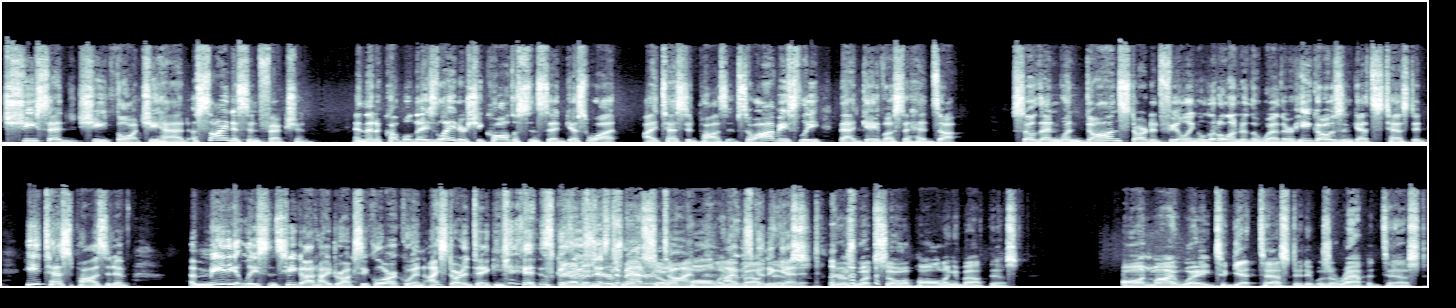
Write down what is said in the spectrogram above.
she said she thought she had a sinus infection. And then a couple days later, she called us and said, Guess what? I tested positive. So obviously that gave us a heads up. So then when Don started feeling a little under the weather, he goes and gets tested. He tests positive. Immediately, since he got hydroxychloroquine, I started taking his because yeah, it was just a matter so of time. appalling I was going to get it. here's what's so appalling about this. On my way to get tested, it was a rapid test.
